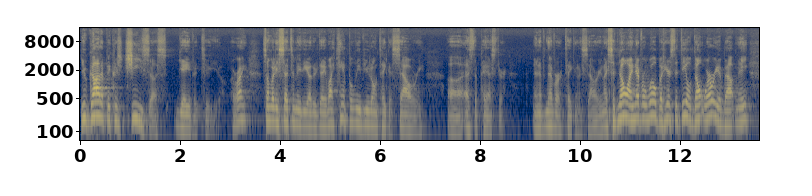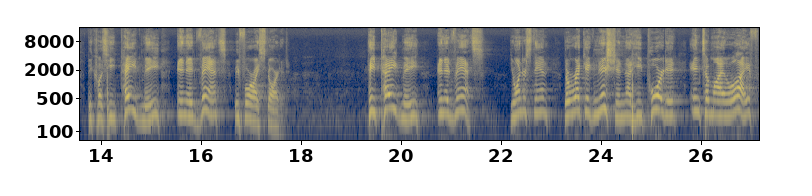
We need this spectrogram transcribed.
You got it because Jesus gave it to you. All right? Somebody said to me the other day, well, I can't believe you don't take a salary uh, as the pastor and have never taken a salary. And I said, No, I never will, but here's the deal don't worry about me because he paid me in advance before I started. He paid me in advance. You understand? The recognition that he poured it into my life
